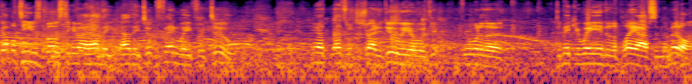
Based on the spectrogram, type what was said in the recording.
couple teams boasting about how they how they took Fenway for two. Yeah, that's what you try to do here with your, if you're one of the to make your way into the playoffs in the middle.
